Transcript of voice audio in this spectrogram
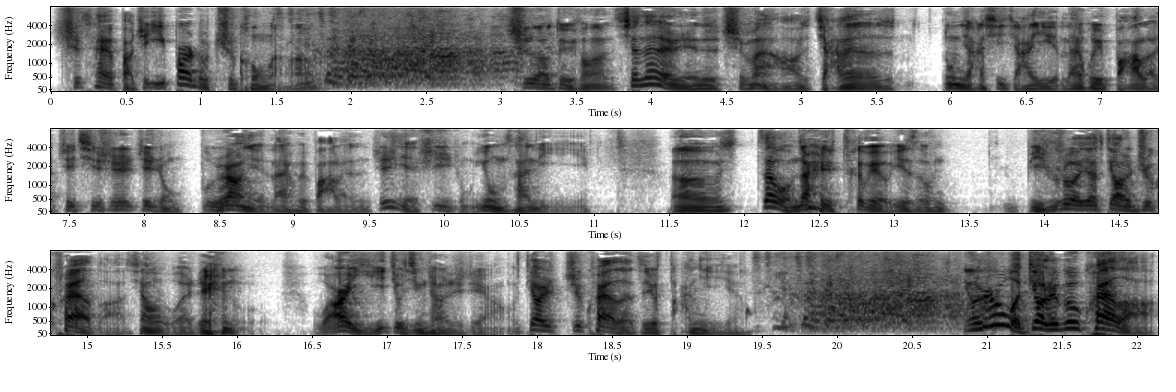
吃菜把这一半都吃空了啊，吃到对方。现在的人就吃饭啊，夹的东夹西夹一来回扒拉，这其实这种不让你来回扒拉，这也是一种用餐礼仪。嗯，在我们那儿也特别有意思。比如说要掉一只筷子啊，像我这个，我二姨就经常是这样，我掉一只筷子，她就打你一下。有时候我掉了一个筷子啊，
